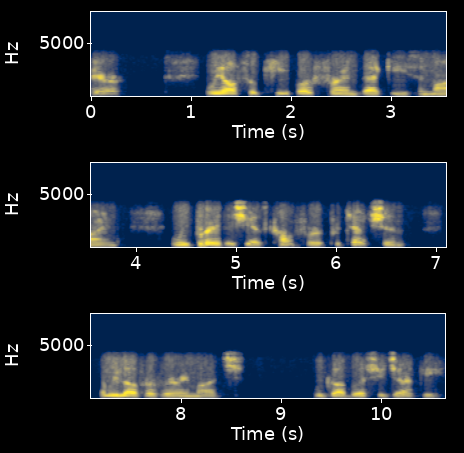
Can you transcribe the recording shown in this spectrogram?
care. We also keep our friend Becky's in mind, and we pray that she has comfort, protection, and we love her very much. We God bless you, Jackie,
